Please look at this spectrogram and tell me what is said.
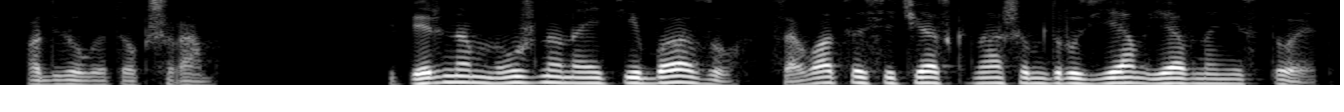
— подвел итог Шрам. Теперь нам нужно найти базу. Соваться сейчас к нашим друзьям явно не стоит.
